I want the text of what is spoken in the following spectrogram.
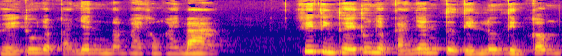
thuế thu nhập cá nhân năm 2023 Khi tính thuế thu nhập cá nhân từ tiền lương tiền công,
